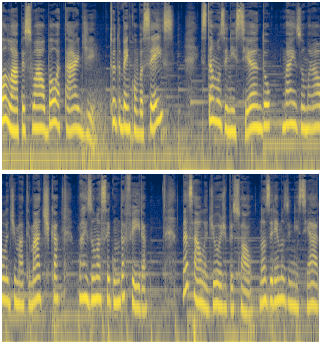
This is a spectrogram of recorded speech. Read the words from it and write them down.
Olá, pessoal, boa tarde. Tudo bem com vocês? Estamos iniciando mais uma aula de matemática, mais uma segunda-feira. Nessa aula de hoje, pessoal, nós iremos iniciar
